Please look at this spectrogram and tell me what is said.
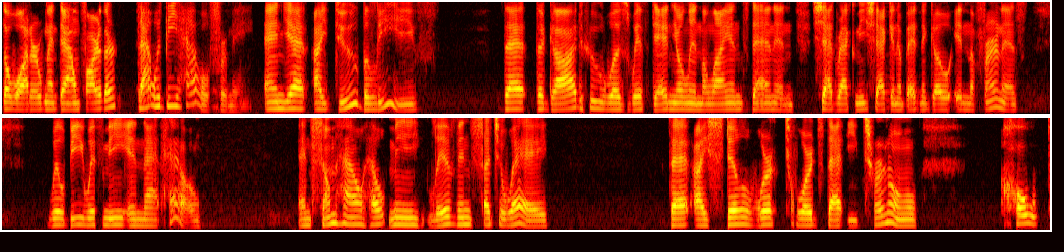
the water went down farther. That would be hell for me. And yet I do believe that the God who was with Daniel in the lion's den and Shadrach, Meshach, and Abednego in the furnace will be with me in that hell and somehow help me live in such a way that I still work towards that eternal hope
